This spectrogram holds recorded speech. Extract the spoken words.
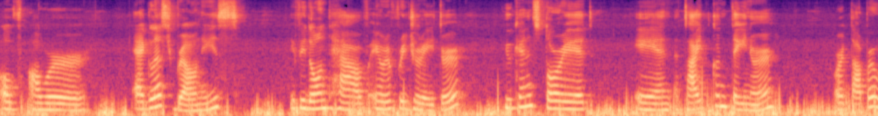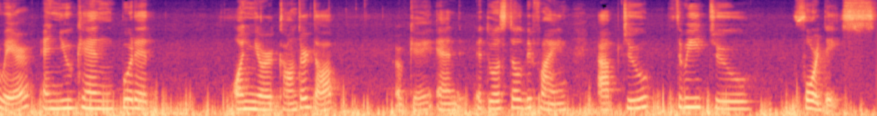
of our eggless brownies, if you don't have a refrigerator, you can store it in a tight container or Tupperware and you can put it on your countertop okay and it will still be fine up to three to four days.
